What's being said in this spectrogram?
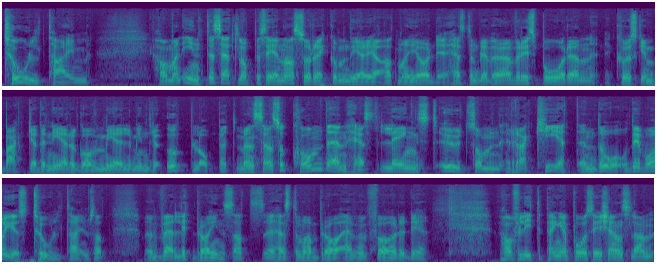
Tooltime. Har man inte sett loppet senast så rekommenderar jag att man gör det. Hästen blev över i spåren, kusken backade ner och gav mer eller mindre upp loppet. Men sen så kom det en häst längst ut som en raket ändå och det var just Tool Time. Så att, en väldigt bra insats. Hästen var bra även före det. Har för lite pengar på sig i känslan.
